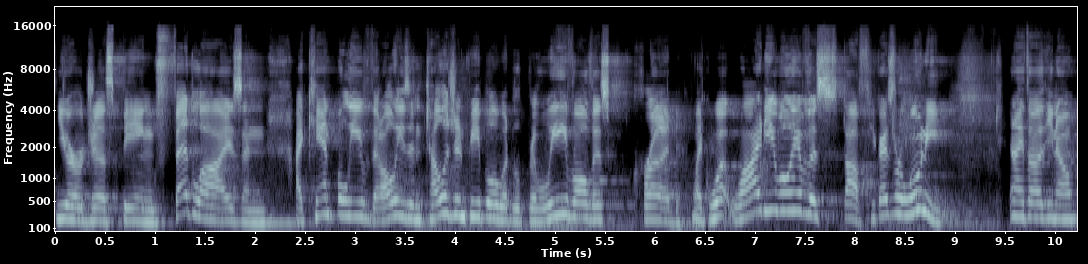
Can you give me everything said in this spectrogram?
you're just being fed lies and I can't believe that all these intelligent people would believe all this crud. Like what why do you believe this stuff? You guys are loony. And I thought, you know,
